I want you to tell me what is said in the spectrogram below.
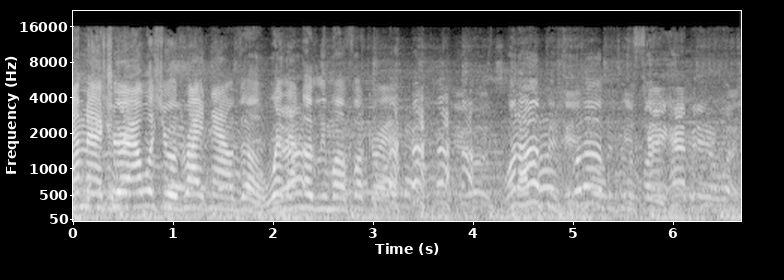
I'm not sure. I wish it was right now though. Where that ugly motherfucker at? What happens? What happens in the fight? happening or what?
